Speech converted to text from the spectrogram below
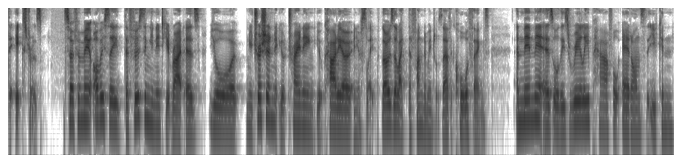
the extras. So for me, obviously, the first thing you need to get right is your nutrition, your training, your cardio, and your sleep. Those are like the fundamentals, they're the core things. And then there is all these really powerful add ons that you can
